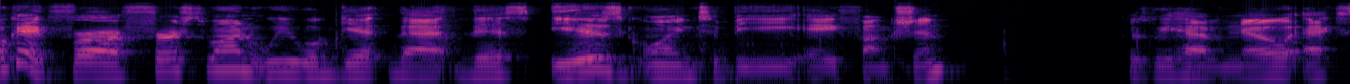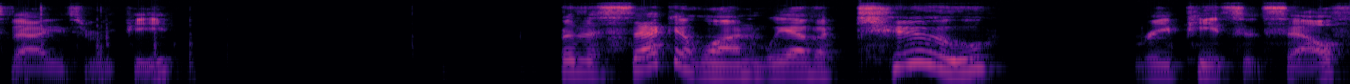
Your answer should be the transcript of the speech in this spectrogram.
Okay, for our first one, we will get that this is going to be a function because we have no x values repeat. For the second one, we have a 2 repeats itself,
